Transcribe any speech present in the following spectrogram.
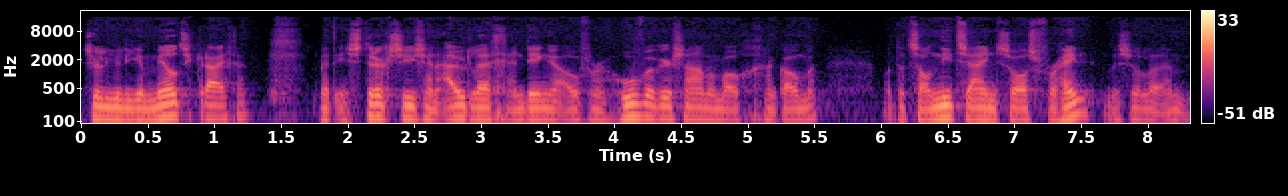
zullen jullie een mailtje krijgen. Met instructies en uitleg en dingen over hoe we weer samen mogen gaan komen. Want het zal niet zijn zoals voorheen. We zullen een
